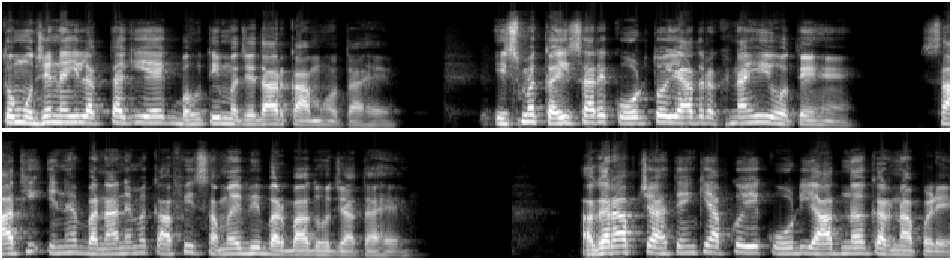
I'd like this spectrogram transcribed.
तो मुझे नहीं लगता कि यह एक बहुत ही मज़ेदार काम होता है। इसमें कई सारे कोड तो याद रखना ही होते हैं, साथ ही इन्हें बनाने में काफ़ी समय भी बर्बाद हो जाता है। अगर आप चाहते हैं कि आपको ये कोड याद न करना पड़े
